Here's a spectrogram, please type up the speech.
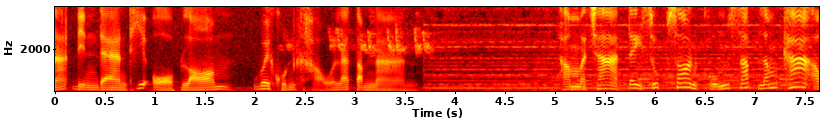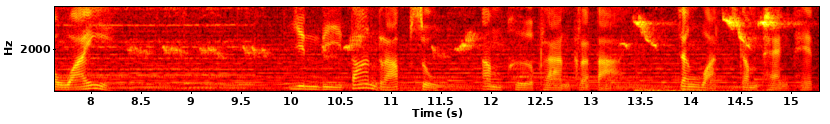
ณ ดินแดนที่โอบล้อมด้วยขุนเขาและตำนาน ธรรมชาติได้ซุกซ่อนขุมทรัพย์ล้ำค่าเอาไว้ ยินดีต้อนรับสู่อำเภอพรานกระต่าย จังหวัดกำแพงเพชร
